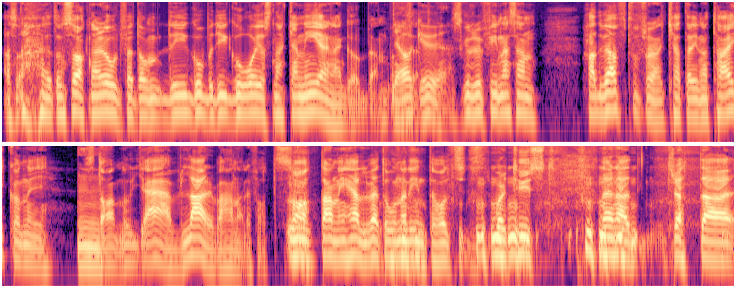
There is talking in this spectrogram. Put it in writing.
Alltså att de saknar ord för att de, det, går, det går ju att snacka ner den här gubben. Ja, gud, ja. Skulle det finnas en, hade vi haft från Katarina Taikon i stan, då jävlar vad han hade fått. Satan i helvete, hon hade inte hållit, varit tyst när den här trötta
